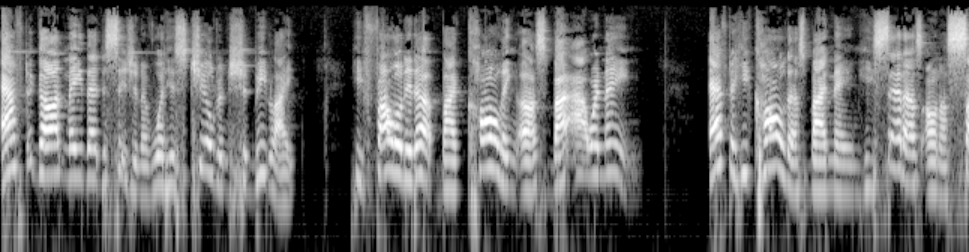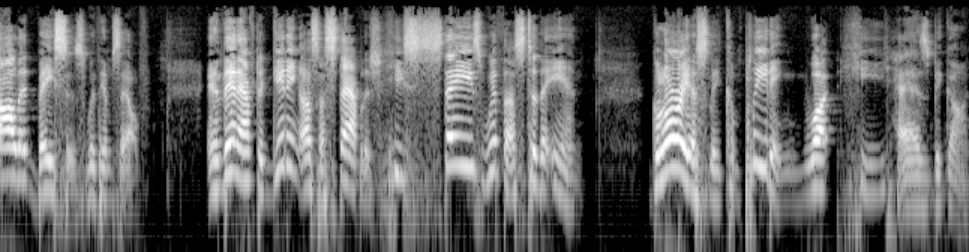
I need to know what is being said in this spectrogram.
After God made that decision of what his children should be like, he followed it up by calling us by our name. After he called us by name, he set us on a solid basis with himself. And then, after getting us established, he stays with us to the end, gloriously completing what he has begun.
